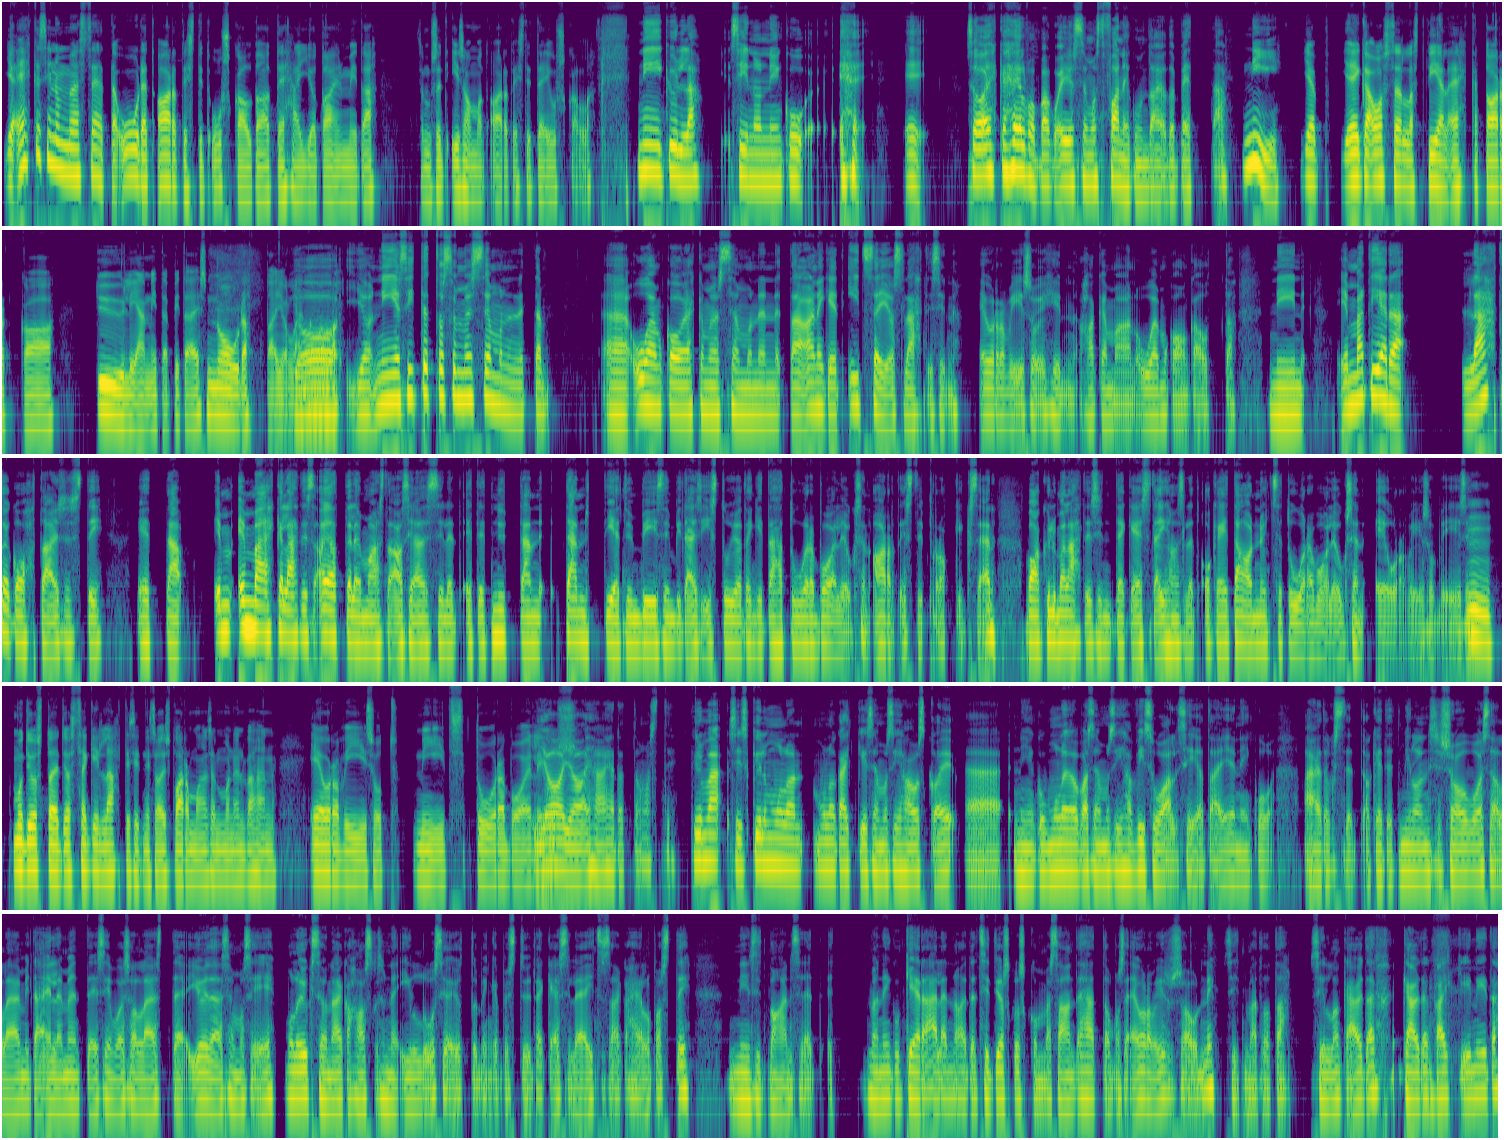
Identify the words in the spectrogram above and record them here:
Ja ehkä siinä on myös se, että uudet artistit uskaltaa tehdä jotain, mitä semmoiset isommat artistit ei uskalla. Niin kyllä, siinä on niinku, e, se on ehkä helpompaa, kun ei ole semmoista fanikuntaa, jota pettää. Niin, jep. Ja eikä ole sellaista vielä ehkä tarkkaa tyyliä, mitä pitäisi noudattaa jollain Joo, tavalla. jo, niin ja sitten tuossa on myös semmoinen, että ää, UMK on ehkä myös semmoinen, tai ainakin, että itse jos lähtisin Euroviisuihin hakemaan UMKn kautta, niin en mä tiedä lähtökohtaisesti, että en, en mä ehkä lähtisi ajattelemaan sitä asiaa sille, että, että, että nyt tämän, tämän tietyn biisin pitäisi istua jotenkin tähän Tuure Boiliuksen artistiprokkikseen, vaan kyllä mä lähtisin tekemään sitä ihan silleen, että okei, tämä on nyt se Tuure Boiliuksen Euroviisubiisi. Mm. Mutta just toi, että jos säkin lähtisit, niin se olisi varmaan semmoinen vähän Euroviisut meets Tuure Boilius. Joo, joo, ihan ehdottomasti. Kyllä mä, siis kyllä mulla on, mulla on kaikki semmosia hauskoja, ää, niin kuin mulla on jopa semmosia ihan visuaalisia jotain ja niin kuin ajatukset, että okei, että millainen se show voisi olla ja mitä elementtejä siinä voisi olla ja sitten joitain semmosia, mulla yksi on aika hauska semmoinen illuusio-juttu, minkä pystyy tekemään sille itse asiassa aika helposti, niin sit mä aina silleen, että, että mä niinku keräilen noita, että sit joskus kun mä saan tehdä tommosen Euroviisushown, niin sit mä tota, silloin käytän, käytän kaikkia niitä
